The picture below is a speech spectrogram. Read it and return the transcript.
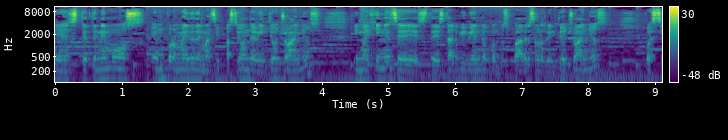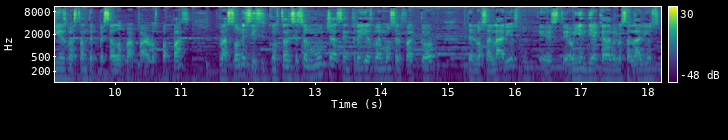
este, tenemos un promedio de emancipación de 28 años, imagínense este, estar viviendo con tus padres a los 28 años, pues sí es bastante pesado para, para los papás. Razones y circunstancias son muchas, entre ellas vemos el factor de los salarios, este, hoy en día cada vez los salarios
